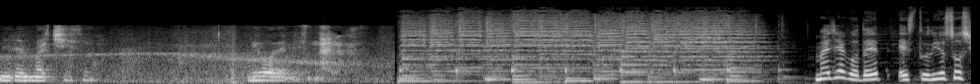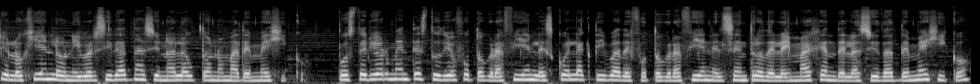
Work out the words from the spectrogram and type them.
ni del machismo, vivo de mis nalgas. Maya Godet estudió sociología en la Universidad Nacional Autónoma de México. Posteriormente estudió fotografía en la Escuela Activa de Fotografía en el Centro de la Imagen de la Ciudad de México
